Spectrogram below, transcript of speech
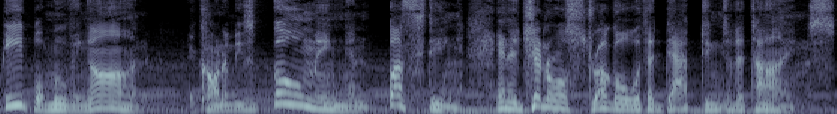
people moving on, economies booming and busting, and a general struggle with adapting to the times.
